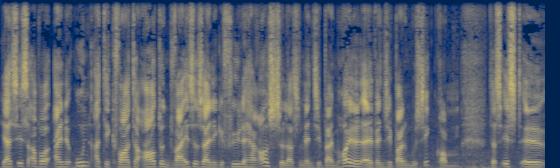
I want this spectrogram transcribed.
Ja, es ist aber eine unadäquate Art und Weise, seine Gefühle herauszulassen, wenn sie beim Heulen, äh, wenn sie bei der Musik kommen. Das ist äh,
